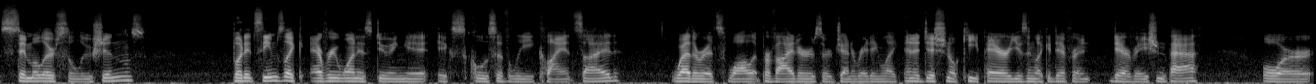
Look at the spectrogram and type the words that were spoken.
similar solutions, but it seems like everyone is doing it exclusively client side, whether it's wallet providers or generating like an additional key pair using like a different derivation path, or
